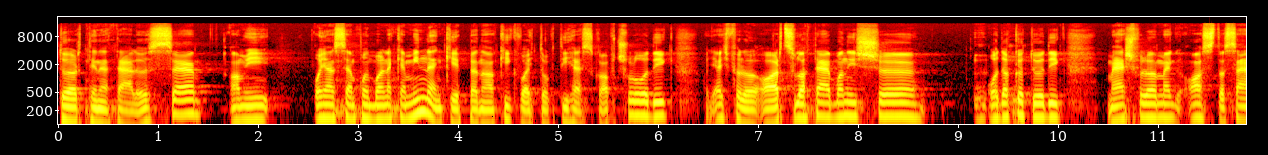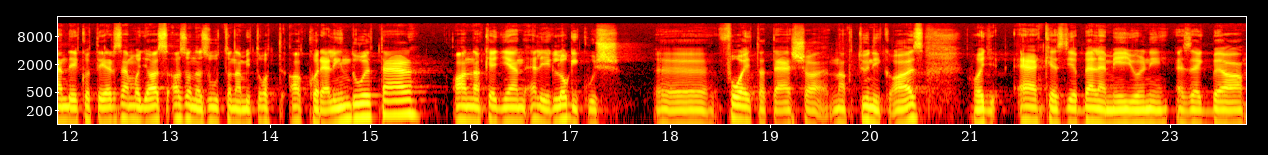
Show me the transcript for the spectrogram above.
történet áll össze, ami olyan szempontból nekem mindenképpen a kik vagytok tihez kapcsolódik, hogy egyfelől arculatában is ö, oda kötődik, másfelől meg azt a szándékot érzem, hogy az, azon az úton, amit ott akkor elindultál, annak egy ilyen elég logikus ö, folytatásának tűnik az, hogy elkezdje belemélyülni ezekbe a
